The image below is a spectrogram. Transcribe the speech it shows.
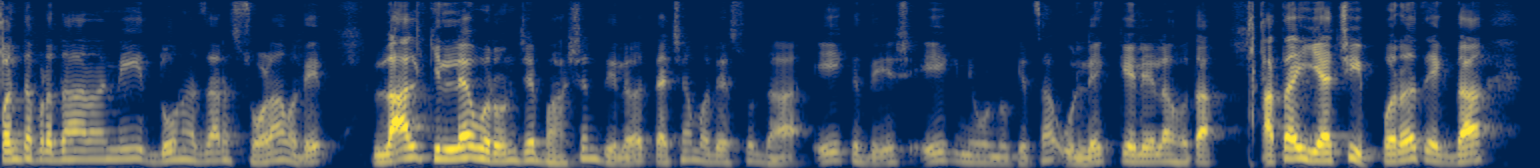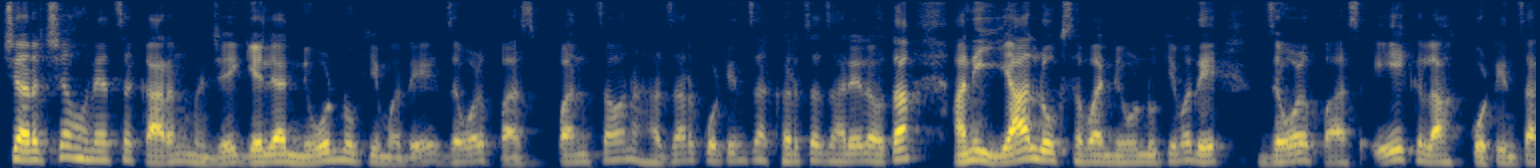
पंतप्रधानांनी दोन हजार सोळामध्ये लाल किल्ल्यावरून जे भाषण दिलं त्याच्यामध्ये सुद्धा एक देश एक निवडणुकीचा उल्लेख केलेला होता. आता याची परत एकदा चर्चा होण्याचं कारण म्हणजे गेल्या निवडणुकीमध्ये जवळपास पंचावन्न हजार कोटींचा खर्च झालेला होता आणि या लोकसभा निवडणुकीमध्ये जवळपास एक लाख कोटींचा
